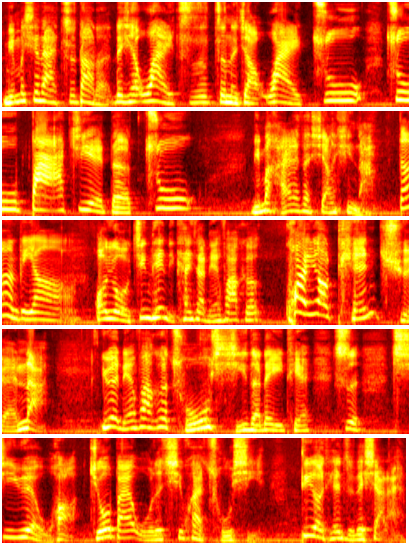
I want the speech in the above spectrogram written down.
你们现在知道的那些外资，真的叫外猪，猪八戒的猪，你们还要再相信呐、当然不要。哦呦，今天你看一下联发科，快要填权了，因为联发科除夕的那一天是七月五号，九百五十七块除夕，第二天直接下来，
